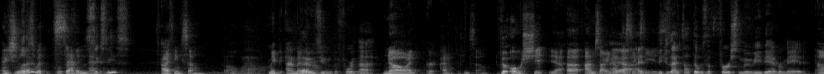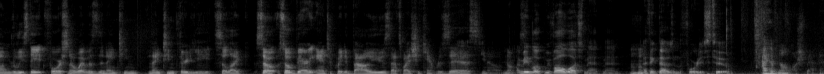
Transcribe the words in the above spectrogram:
And she lives with seven men. Sixties. I think so. Oh wow. Maybe I I might. thought Be it was even before that. No, I or, I don't think so. The, oh shit. Yeah. Uh, I'm sorry, not Yeah, the I- '60s. because I thought that was the first movie they ever made. um, release date for Snow White was the 19, 1938. So like so so very antiquated values. That's why she can't resist. You know. No. I mean, look, we've all watched Mad Men. I think that was in the 40s too. I have not watched Batman.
